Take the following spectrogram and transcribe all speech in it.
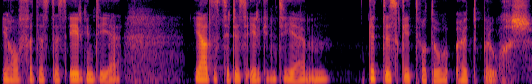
ich hoffe, dass das irgendwie, ja, dass dir das irgendwie ähm, das gibt, was du heute brauchst.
